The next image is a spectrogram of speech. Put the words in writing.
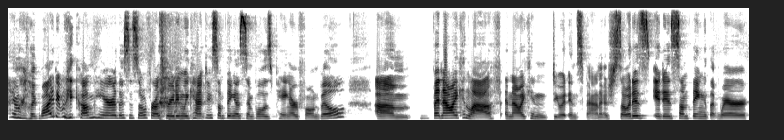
and we're like, why did we come here? This is so frustrating. we can't do something as simple as paying our phone bill. Um, but now I can laugh and now I can do it in Spanish. So it is it is something that where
